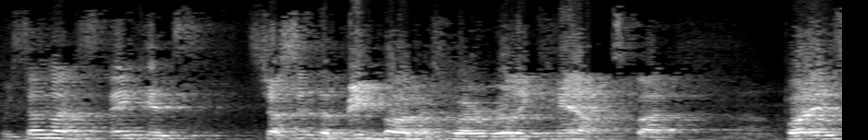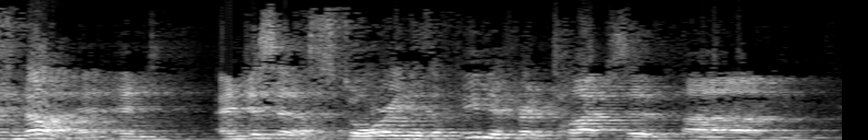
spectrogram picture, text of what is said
We sometimes think it's, it's just in the big moments where it really counts, but but it's not. And and, and just a story. There's a few different types of um,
